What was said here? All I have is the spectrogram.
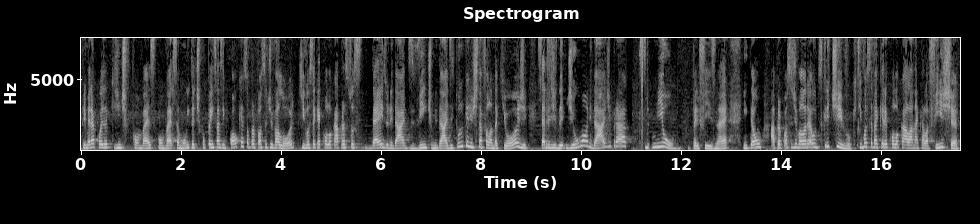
Primeira coisa que a gente conversa, conversa muito é tipo pensar assim, qual que é a sua proposta de valor que você quer colocar para suas 10 unidades, 20 unidades, e tudo que a gente está falando aqui hoje serve de, de uma unidade para mil perfis, né? Então, a proposta de valor é o descritivo. O que, que você vai querer colocar lá naquela ficha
